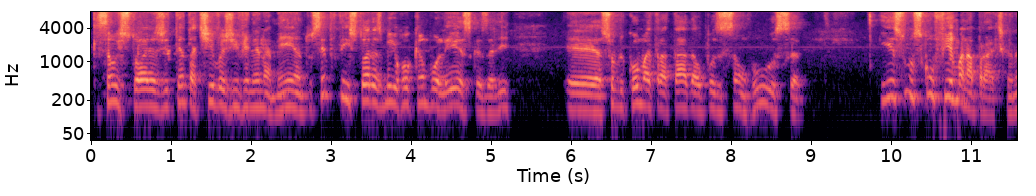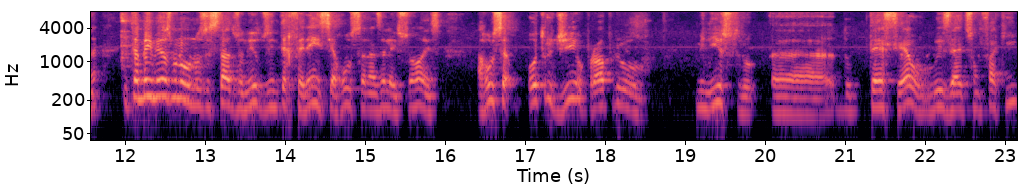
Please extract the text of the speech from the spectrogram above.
que são histórias de tentativas de envenenamento, sempre tem histórias meio rocambolescas ali é, sobre como é tratada a oposição russa, e isso nos confirma na prática. Né? E também mesmo no, nos Estados Unidos, interferência russa nas eleições. A Rússia, outro dia, o próprio ministro uh, do TSE, o Luiz Edson Fachin,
